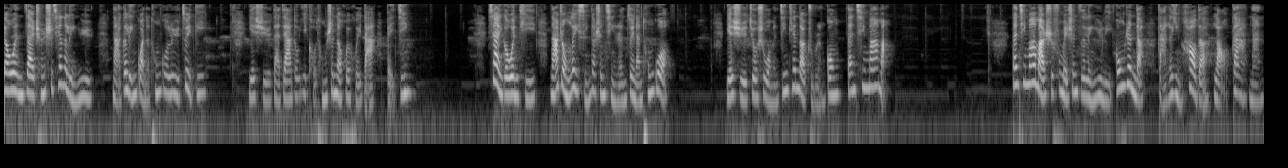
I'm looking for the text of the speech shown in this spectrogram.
要问在陈时迁的领域哪个领馆的通过率最低，也许大家都异口同声的会回答北京。下一个问题，哪种类型的申请人最难通过？也许就是我们今天的主人公——单亲妈妈。单亲妈妈是赴美生子领域里公认的打了引号的老大难。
